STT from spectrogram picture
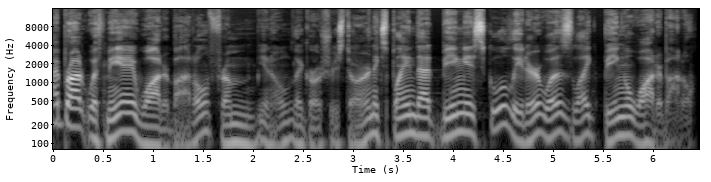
I brought with me a water bottle from, you know, the grocery store and explained that being a school leader was like being a water bottle.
